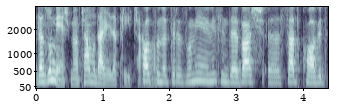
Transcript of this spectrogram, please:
Razumiješ me, o čemu dalje da pričamo? Potpuno te razumijem i mislim da je baš uh, sad COVID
